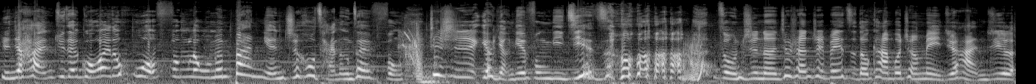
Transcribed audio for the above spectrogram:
人家韩剧在国外都火疯了，我们半年之后才能再疯，这是要养巅峰的节奏。总之呢，就算这辈子都看不成美剧韩剧了，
